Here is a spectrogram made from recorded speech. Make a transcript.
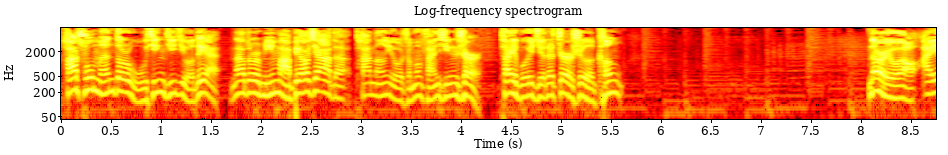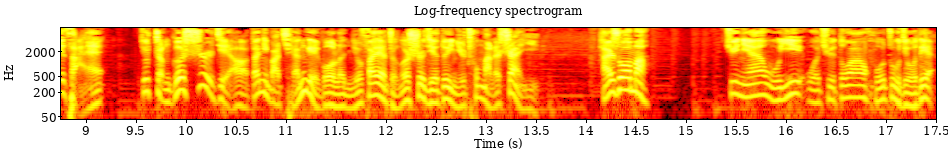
他出门都是五星级酒店，那都是明码标价的，他能有什么烦心事儿？他也不会觉得这儿是个坑，那儿又要挨宰。就整个世界啊，当你把钱给够了，你就发现整个世界对你充满了善意。还说嘛？去年五一，我去东安湖住酒店，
